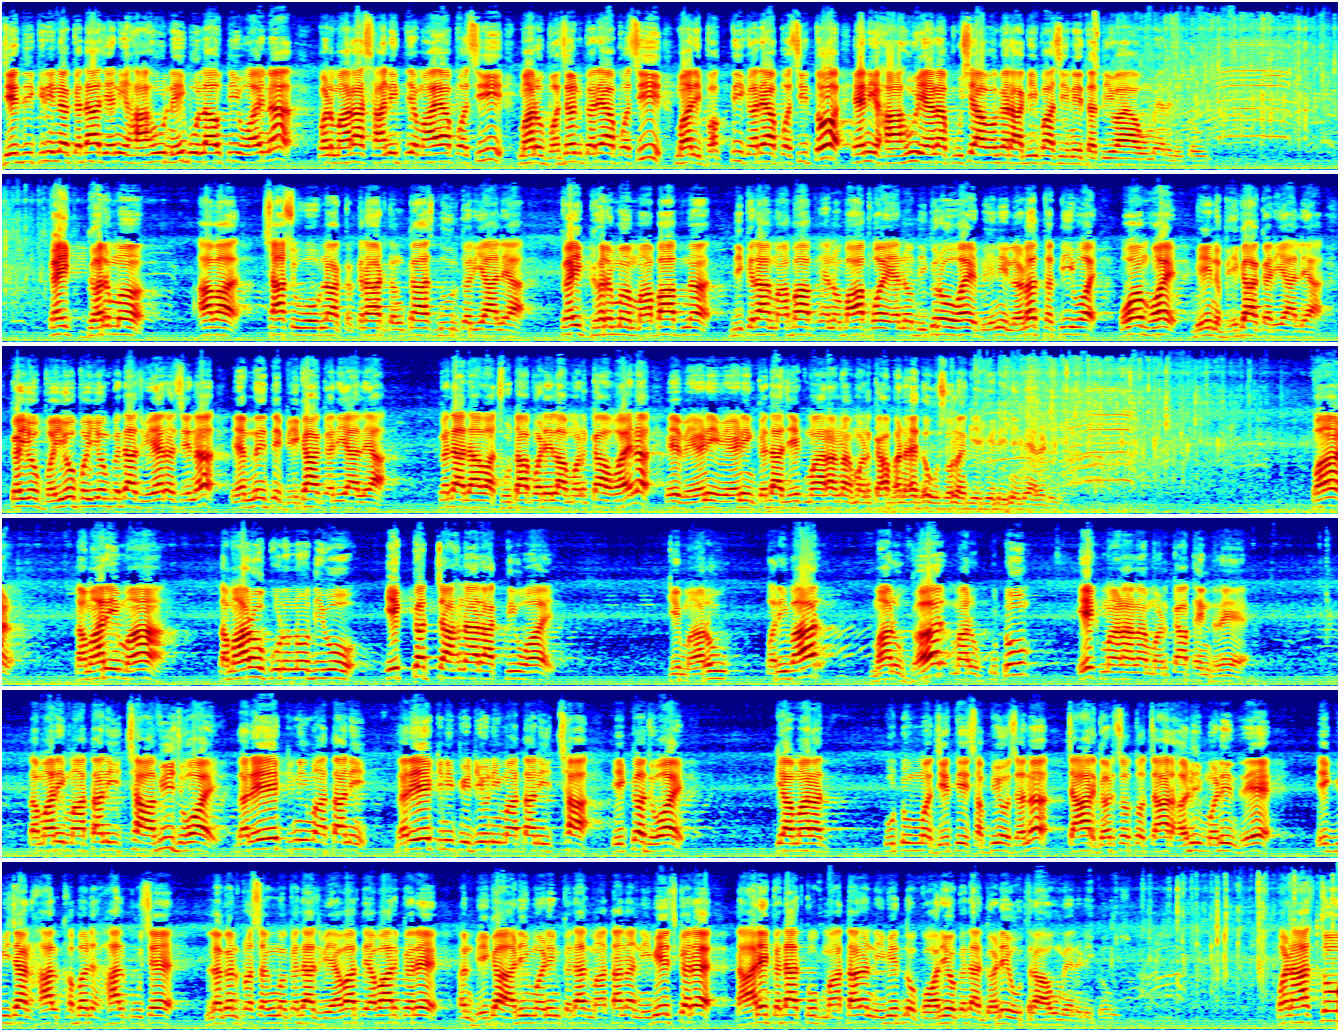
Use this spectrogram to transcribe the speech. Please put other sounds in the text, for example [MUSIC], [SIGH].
જે દીકરીને કદાચ એની હાહુ નહીં બોલાવતી હોય ને પણ મારા સાનિધ્યમાં આવ્યા પછી, મારું ભજન કર્યા પછી, મારી ભક્તિ કર્યા પછી તો એની હાહુ એના પૂછ્યા વગર આગી પાછી નહીં થતી હોય આવું મેળવી કહું કંઈક ઘરમાં આવા સાસુ વહુના કકરાટ કંકાસ દૂર કરી આલ્યા. કંઈક ઘરમાં મા બાપના દીકરા મા બાપ એનો બાપ હોય, એનો દીકરો હોય, બેની લડત થતી હોય, ઓમ હોય, બેન ભેગા કરી આલ્યા. કયો ભાઈઓ ભાઈઓ કદાચ વેર છે ને એમને તે ભેગા કરી આલ્યા. કદાચ આવા છૂટા પડેલા મણકા હોય ને, એ વેણી વેણી કદાચ એક મારાના મણકા બનાવી દઉં સોલંકી પેઢીની મેલડી. પણ તમારી માં, તમારો કુળનો દીવો એક જ ચાહના રાખતી હોય કે મારું પરિવાર, મારું ઘર, મારું કુટુંબ એક માણાના મણકા થઈને રહે. તમારી માતાની ઈચ્છા આવી જ હોય, દરેકની માતાની, દરેકની પેઢીઓની માતાની ઈચ્છા એક જ હોય કે અમારા કુટુંબમાં જે તે સભ્યો છે ને, ચાર ઘર છો તો ચાર હળી મળીને રહે એકબીજાને હાલ ખબર, હાલ પૂછે. લગ્ન પ્રસંગમાં કદાચ વ્યવહાર તહેવાર કરે અને ભેગા હળી મળીને કદાચ માતાના નિવેદ કરે. તારે કદાચ કોઈક માતાના નિવેદનો કોર્યો, કદાચ ગળે ઉતરા, આવું મેલડી કહું છું. પણ આજ તો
